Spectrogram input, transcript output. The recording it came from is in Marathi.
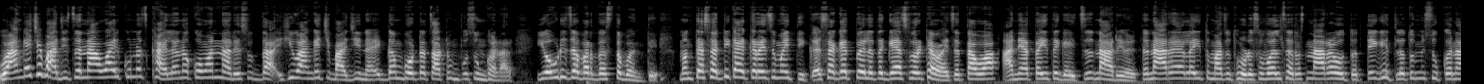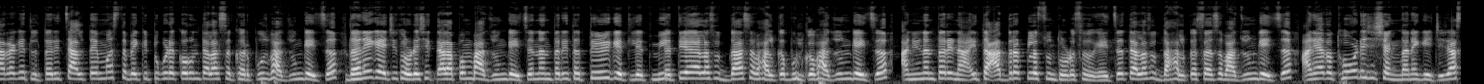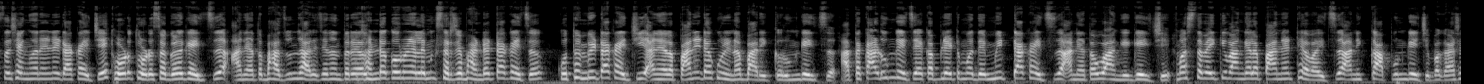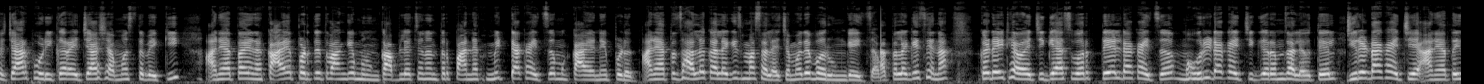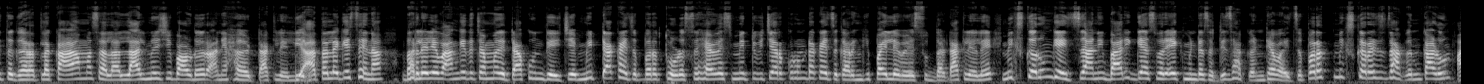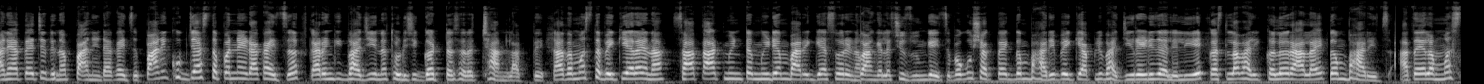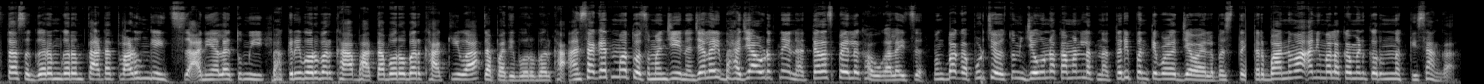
वांग्याच्या भाजीचं नाव ऐकूनच खायला नको म्हणणारे सुद्धा ही वांग्याची भाजी ना एकदम बोट चाटून पुसून खाणार. एवढी जबरदस्त बनते. मग त्यासाठी काय करायचं माहिती का? सगळ्यात पहिलं तर गॅसवर ठेवायचं तवा आणि आता इथं घ्यायचं नारळ. तर नारळाला इथं माझं थोडंसं वलसरच नारळ होतं. ते घेतलं तुम्ही सुकं नारळ घेतलं तरी चालतंय. मस्तपैकी तुकडे करून त्याला असं खरपूस भाजून घ्यायचं. धने घ्यायचे थोडेसे त्याला पण भाजून घ्यायचं. नंतर इथं तीळ घेतलेत मी. तिळाला सुद्धा असं हलकं फुलकं भाजून घ्यायचं. आणि नंतर ना इथं अद्रक लसूण थोडंसं घ्यायचं. त्याला सुद्धा हलकंसं असं भाजून घ्यायचं. आणि आता थोडेसे शेंगदाणे घ्यायचे. जास्त शेंगदाणे टाकायचे थोडं थोडं सगळं घ्यायचं आणि आता भाजून झाल्याच्यानंतर थंड करून याला मिक्सरच्या भांड्यात टाकायचं कोथंबीर टाकायची आणि याला पाणी टाकून आहे ना बारीक करून घ्यायचं. आता काढून घ्यायचं एका प्लेटमध्ये मीठ टाकायचं आणि आता वांगे घ्यायचे. मस्तपैकी वांग्याला पाण्यात ठेवायचं आणि कापून घ्यायचे. बघा अशा चार फोडी करायच्या अशा मस्तपैकी. आणि आता आहे ना काळे पडतेत वांगे म्हणून कापल्याच्या नंतर पाण्यात मीठ टाकायचं मग काळे नाही पडत. आणि आता झालं का लगेच मसाल्याच्या मध्ये भरून घ्यायचं. आता लगेच आहे ना कढई ठेवायची गॅसवर तेल टाकायचं मोहरी टाकायची गरम झाल्यावर तेल जिरे टाकायचे आणि आता इथं घरातला काळा मसाला लाल मिरची पावडर आणि हळद टाकलेली. आता लगेच आहे ना भरलेले वांगे त्याच्यामध्ये टाकून द्यायचे. मीठ टाकायचं परत थोडंसं ह्यावेळेस मीठ विचार करून टाकायचं कारण की पहिल्या वेळेस सुद्धा टाकलेलं आहे. मिक्स करून घ्यायचं आणि बारीक गॅसवर एक मिनिटासाठी झाकण ठेवायचं. परत मिक्स करायचं झाकण काढून आणि आता याच्यात ना पाणी टाकायचं. पाणी खूप जास्त पण नाही टाकायचं कारण की भाजी ना थोडीशी घट्ट सरच छान लागते. आता मस्त पैकी याला ना सात आठ मिनिटं मीडियम बारीक गॅसवर आहे ना वांग्याला शिजून घ्यायचं. बघू शकता एकदम भारी पैकी आपली भाजी रेडी झालेली आहे. कसला भारी कलर आलाय एकदम भारीच. आता याला मस्त असं गरम गरम ताटात वाढून घ्यायचं आणि याला तुम्ही भाकरी बरोबर खा भाताबरोबर खा किंवा चपाती बरोबर खा. आणि सगळ्यात महत्वाचं म्हणजे ना ज्याला ही भाजी आवडत नाही ना त्यालाच पहिलं खाऊ घालायचं. मग बघा पुढच्या वेळेस तुम्ही जेवू नका म्हणलात ना तरी पण ते बळत जेवायला बसते तर बनवा आणि मला कमेंट करून नक्की सांगा.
